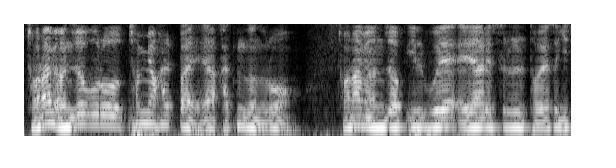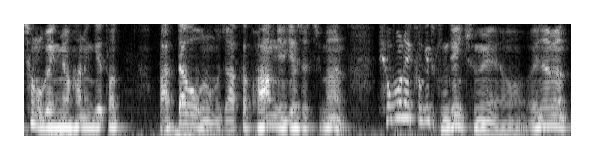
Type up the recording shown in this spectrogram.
전화 면접으로 1000명 할 바에야 같은 돈으로 전화 면접 일부에 ARS를 더해서 2,500명 하는 게 더 맞다고 보는 거죠. 아까 과학 얘기하셨지만 표본의 크기도 굉장히 중요해요. 왜냐하면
